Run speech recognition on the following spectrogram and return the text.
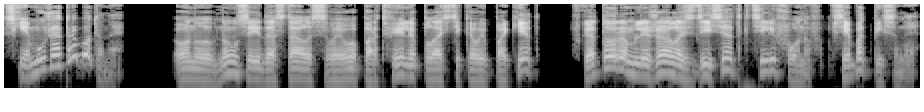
схема уже отработанная». Он улыбнулся и достал из своего портфеля пластиковый пакет, в котором лежало с десяток телефонов, все подписанные.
